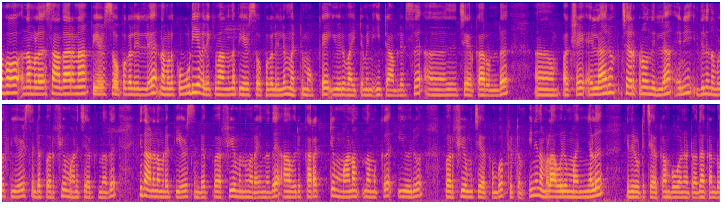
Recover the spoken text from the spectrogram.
അപ്പോൾ നമ്മൾ സാധാരണ പിയേഴ്സ് സോപ്പുകളിൽ നമ്മൾ കൂടിയ വിലയ്ക്ക് വാങ്ങുന്ന പിയേഴ്സ് സോപ്പുകളിലും മറ്റുമൊക്കെ ഈ ഒരു വൈറ്റമിൻ ഇ ടാബ്ലറ്റ്സ് ചേർക്കാറുണ്ട്. പക്ഷേ എല്ലാവരും ചേർക്കണമെന്നില്ല. ഇനി ഇതിൽ നമ്മൾ പിയേഴ്സിന്റെ പെർഫ്യൂമാണ് ചേർക്കുന്നത്. ഇതാണ് നമ്മുടെ പിയേഴ്സിന്റെ പെർഫ്യൂം എന്ന് പറയുന്നത്. ആ ഒരു കറക്റ്റ് മണം നമുക്ക് ഈ ഒരു പെർഫ്യൂം ചേർക്കുമ്പോൾ കിട്ടും. ഇനി നമ്മൾ ആ ഒരു മഞ്ഞൾ ഇതിലോട്ട് ചേർക്കാൻ പോവാണ് കേട്ടോ. അതാ കണ്ടോ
